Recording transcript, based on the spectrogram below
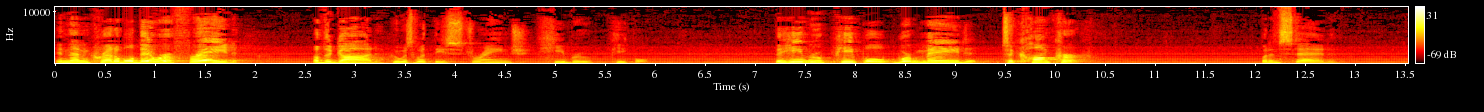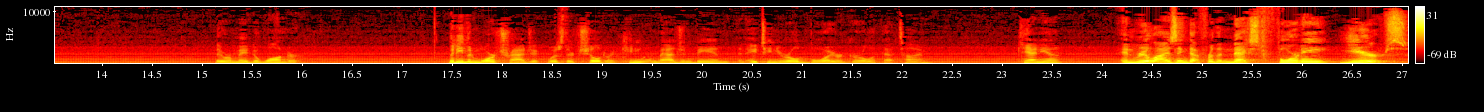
Isn't that incredible? They were afraid of the God who was with these strange Hebrew people. The Hebrew people were made to conquer, but instead, they were made to wander. But even more tragic was their children. Can you imagine being an 18 year old boy or girl at that time? Can you? And realizing that for the next 40 years,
